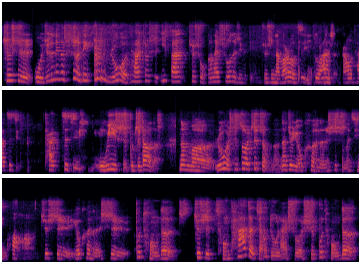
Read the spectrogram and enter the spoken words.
就是我觉得那个设定，如果他就是一番，就是我刚才说的这个点，就是 Navarro 自己作案的，然后他自己他自己无意识不知道的。那么如果是做这种呢，那就有可能是什么情况啊？就是有可能是不同的，就是从他的角度来说，是不同的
